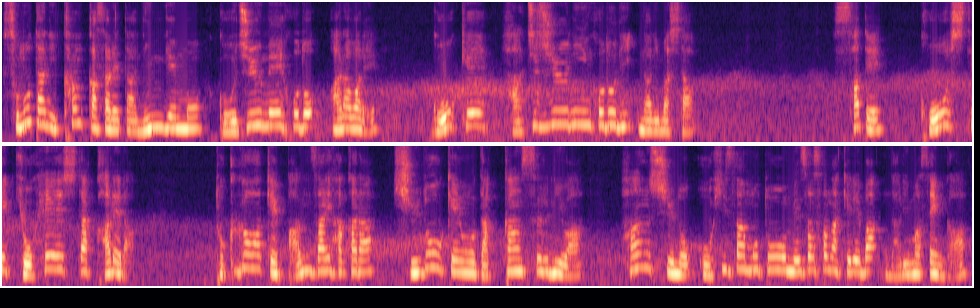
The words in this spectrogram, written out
その他に感化された人間も50名ほど現れ合計80人ほどになりました。さてこうして挙兵した彼ら徳川家万歳派から主導権を奪還するには藩主のお膝元を目指さなければなりませんが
